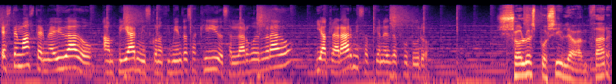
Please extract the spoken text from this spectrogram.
Este máster me ha ayudado a ampliar mis conocimientos adquiridos a lo largo del grado y aclarar mis opciones de futuro. Solo es posible avanzar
